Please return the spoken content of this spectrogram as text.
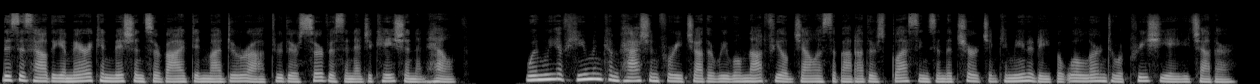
This is how the American mission survived in Madura through their service in education and health. When we have human compassion for each other, we will not feel jealous about others' blessings in the church and community, but will learn to appreciate each other.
